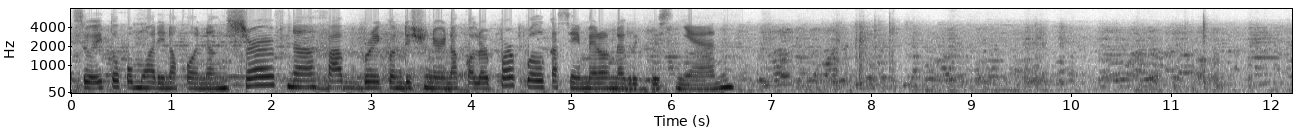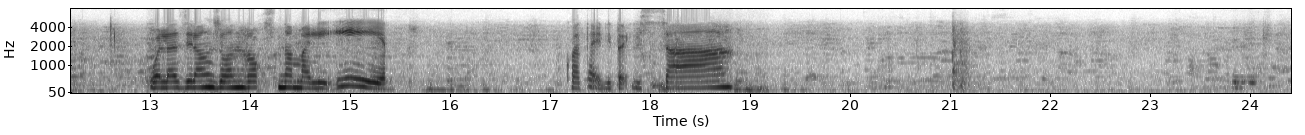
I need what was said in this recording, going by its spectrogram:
So ito kumuha din ako ng surf na fabric conditioner na color purple kasi merong nag-request niyan. Wala silang zone rocks na maliit. Kuha tayo dito isa. ito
